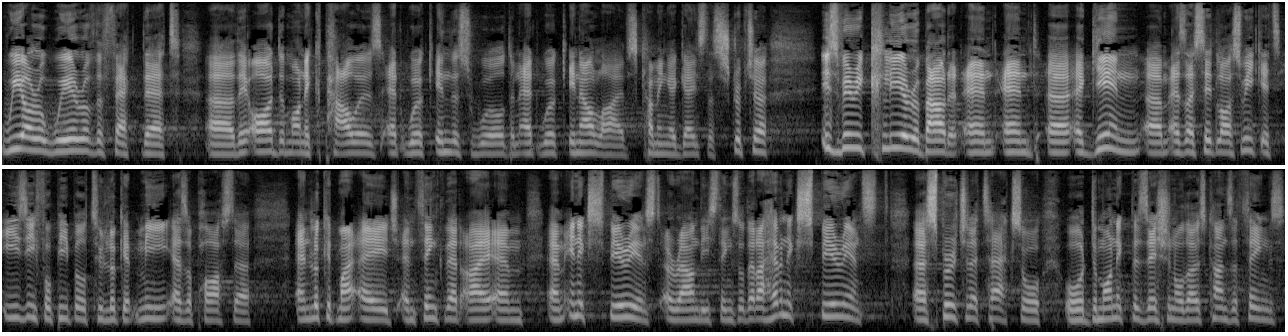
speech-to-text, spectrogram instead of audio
We are aware of the fact that uh, there are demonic powers at work in this world and at work in our lives coming against us. Scripture is very clear about it. And, and uh, again, um, as I said last week, it's easy for people to look at me as a pastor and look at my age and think that I am, am inexperienced around these things or that I haven't experienced uh, spiritual attacks or, or demonic possession or those kinds of things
